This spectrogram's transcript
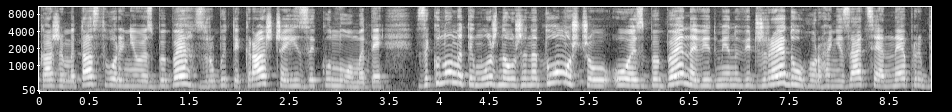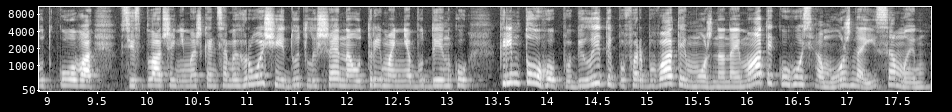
Каже, мета створення ОСББ – зробити краще і зекономити. Зекономити можна уже на тому, що ОСББ, на відміну від жреду, організація неприбуткова. Всі сплачені мешканцями гроші йдуть лише на утримання будинку. Крім того, побілити, пофарбувати можна наймати когось, а можна і самим.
